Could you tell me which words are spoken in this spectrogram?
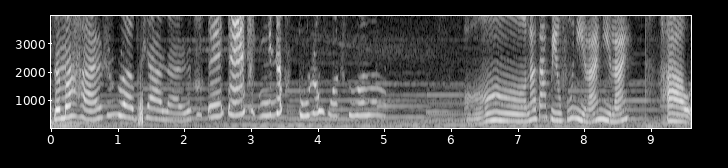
怎么还是拽不下来呢？哎哎，你的堵上火车了。哦，那大蝙蝠你来，你来。好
